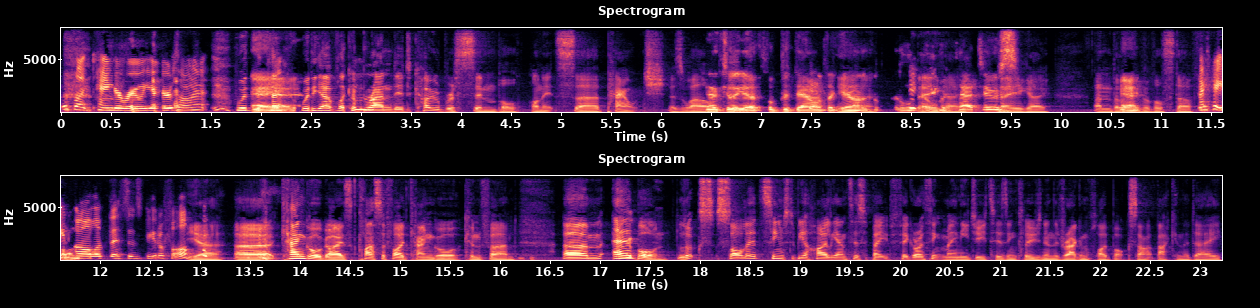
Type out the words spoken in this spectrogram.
With like kangaroo ears on it. Would, the, Yeah, yeah, yeah. would he have like a branded Cobra symbol on its uh, pouch as well? Actually, yeah, flipped it down. It's like Yeah. you know, the little, There you little go. tattoos. There you go. Unbelievable stuff. I hate all of this. It's beautiful. yeah. Uh, Kangor, guys, classified Kangor confirmed. Um, Airborne looks solid. Seems to be a highly anticipated figure. I think mainly due to his inclusion in the Dragonfly box art back in the day,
